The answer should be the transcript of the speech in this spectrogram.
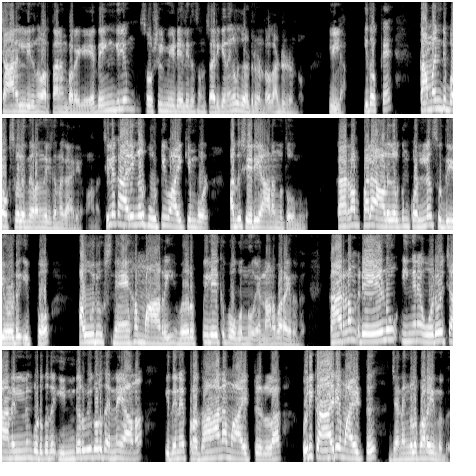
ചാനലിൽ ഇരുന്ന് വർത്താനം പറയുക ഏതെങ്കിലും സോഷ്യൽ മീഡിയയിൽ ഇരുന്ന് സംസാരിക്കുക നിങ്ങൾ കേട്ടിട്ടുണ്ടോ കണ്ടിട്ടുണ്ടോ? ഇല്ല. ഇതൊക്കെ കമന്റ് ബോക്സുകളിൽ നിറഞ്ഞു നിൽക്കുന്ന കാര്യമാണ്. ചില കാര്യങ്ങൾ കൂട്ടി വായിക്കുമ്പോൾ അത് ശരിയാണെന്ന് തോന്നുന്നു. കാരണം പല ആളുകൾക്കും കൊല്ലം സ്തുതിയോട് ഇപ്പോ ആ ഒരു സ്നേഹം മാറി വെറുപ്പിലേക്ക് പോകുന്നു എന്നാണ് പറയുന്നത്. കാരണം രേണു ഇങ്ങനെ ഓരോ ചാനലിനും കൊടുക്കുന്ന ഇന്റർവ്യൂകൾ തന്നെയാണ് ഇതിനെ പ്രധാനമായിട്ടുള്ള ഒരു കാര്യമായിട്ട് ജനങ്ങൾ പറയുന്നത്.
